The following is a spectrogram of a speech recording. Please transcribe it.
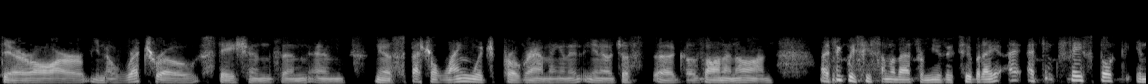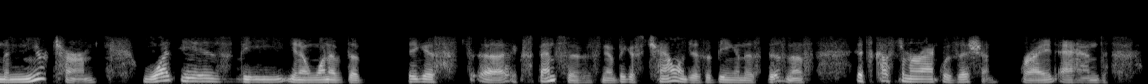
there are, you know, retro stations and, and, you know, special language programming and it, you know, just, uh, goes on and on. I think we see some of that for music too, but I, I think Facebook in the near term, what is the, you know, one of the biggest uh, expenses, you know, biggest challenges of being in this business, it's customer acquisition, right? And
